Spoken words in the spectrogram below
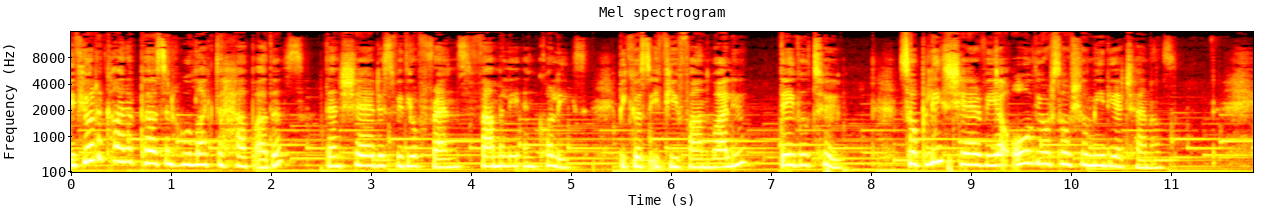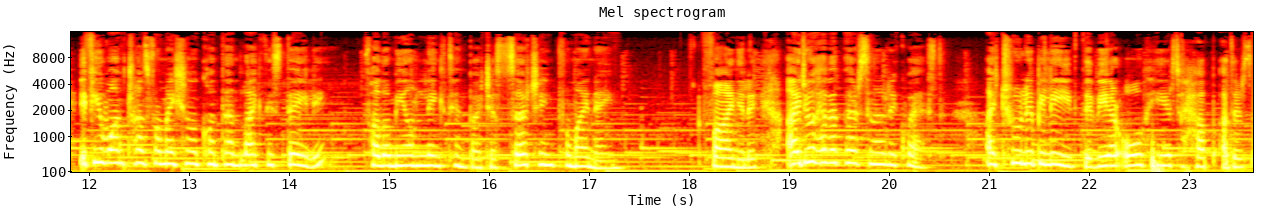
If you're the kind of person who like to help others, then share this with your friends, family, and colleagues because if you found value, they will too. So please share via all your social media channels. If you want transformational content like this daily, follow me on LinkedIn by just searching for my name. Finally, I do have a personal request. I truly believe that we are all here to help others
